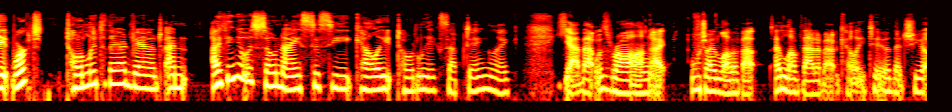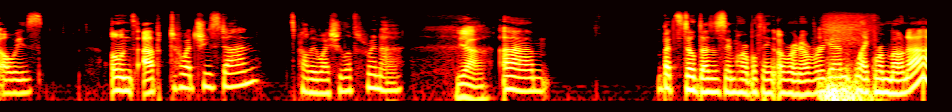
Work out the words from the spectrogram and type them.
It worked totally to their advantage, and I think it was so nice to see Kelly totally accepting, like, yeah, that was wrong. I which I love about I love that about Kelly too, that she always owns up to what she's done. It's probably why she loves Rinna Yeah. um, but still does the same horrible thing over and over again, like Ramona.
